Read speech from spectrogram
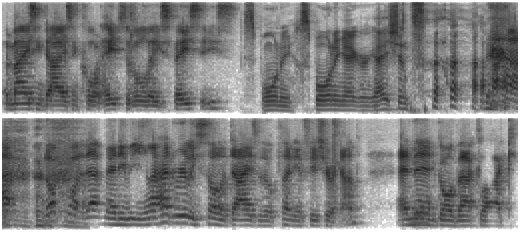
amazing days and caught heaps of all these species. spawning spawning aggregations Not quite that many, but you know, I had really solid days where there were plenty of fish around. And then going back like,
